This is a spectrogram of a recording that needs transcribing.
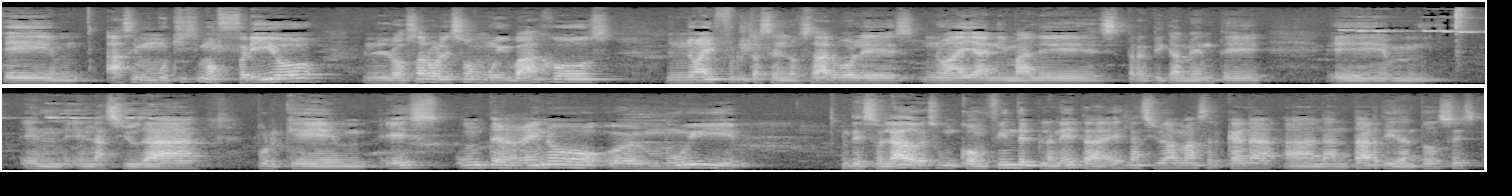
eh, hace muchísimo frío, los árboles son muy bajos, no hay frutas en los árboles, no hay animales prácticamente eh, en, en, la ciudad, porque es un terreno eh, muy desolado, es un confín del planeta, es la ciudad más cercana a la Antártida, entonces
